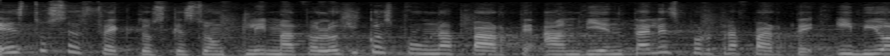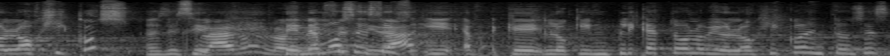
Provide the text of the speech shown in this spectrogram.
estos efectos que son climatológicos por una parte, ambientales por otra parte y biológicos, es decir, Claro, la tenemos necesidad. estos y, eh, que lo que implica todo lo biológico, entonces,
